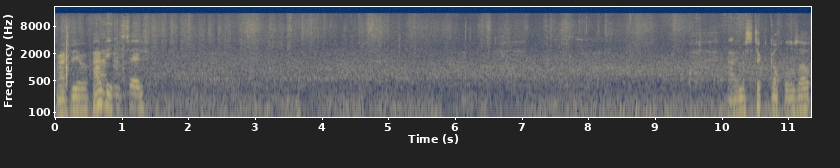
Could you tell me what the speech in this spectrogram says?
Right for you. Happy. Matthew's turn. He must have took the golf balls out.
